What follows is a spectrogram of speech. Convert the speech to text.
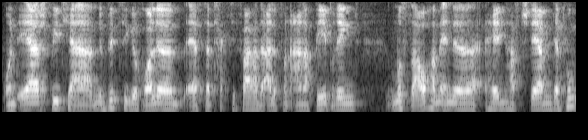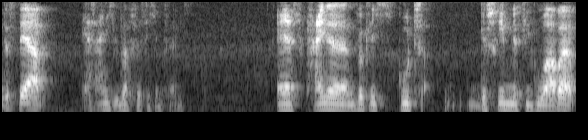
Und er spielt ja eine witzige Rolle. Er ist der Taxifahrer, der alle von A nach B bringt. Musste auch am Ende heldenhaft sterben. Der Punkt ist der, er ist eigentlich überflüssig im Film. Er ist keine wirklich gut geschriebene Figur, aber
